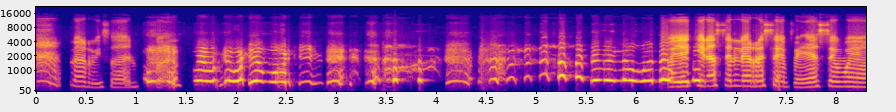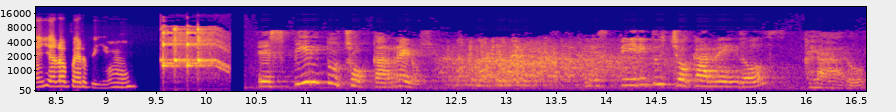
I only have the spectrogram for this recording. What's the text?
La risa del pan. Me voy a morir. Oye, quiere hacerle RCP a ese weón, ya lo perdimos. Espíritus chocarreros. ¿Espíritus chocarreros? Claro.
